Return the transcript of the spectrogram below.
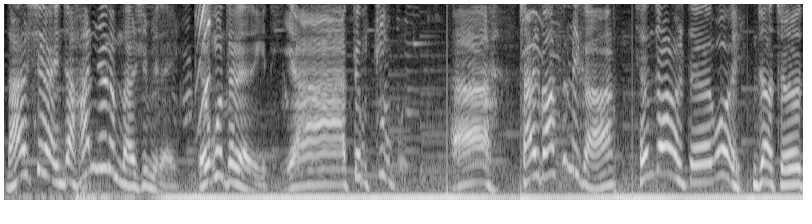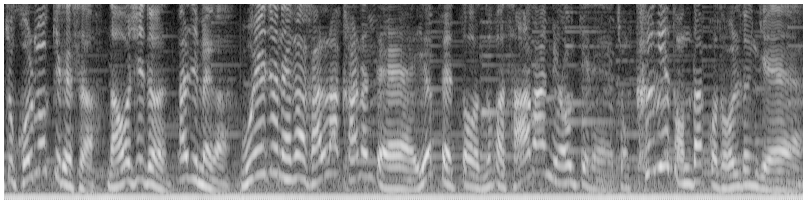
날씨가 이제 한여름 날씨입니다. 에어컨 틀어야 되겠다. 이야 뜨거 죽어 아잘 봤습니까? 현장을 떼고 이제 저쪽 골목길에서 나오시던 아지매가 우회전 해가 갈락하는데 옆에 또 누가 사람이 없길래 좀 크게 돈 닦고 돌던 게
